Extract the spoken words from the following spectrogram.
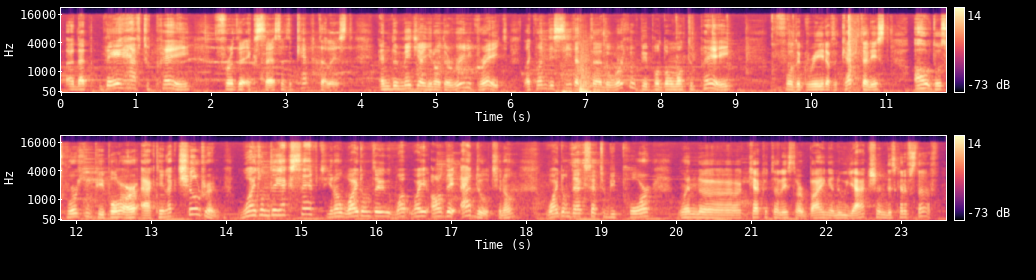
that they have to pay for the excess of the capitalist. And the media, you know, they're really great. Like when they see that uh, the working people don't want to pay for the greed of the capitalist, oh, those working people are acting like children. Why don't they accept? You know, why don't they? Why, why are they adults? You know, why don't they accept to be poor when uh, capitalists are buying a new yacht and this kind of stuff?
